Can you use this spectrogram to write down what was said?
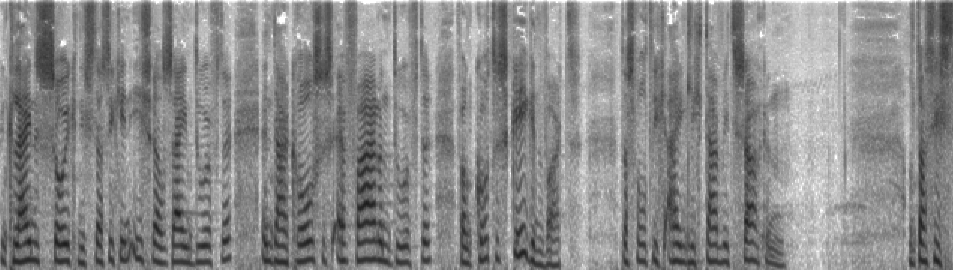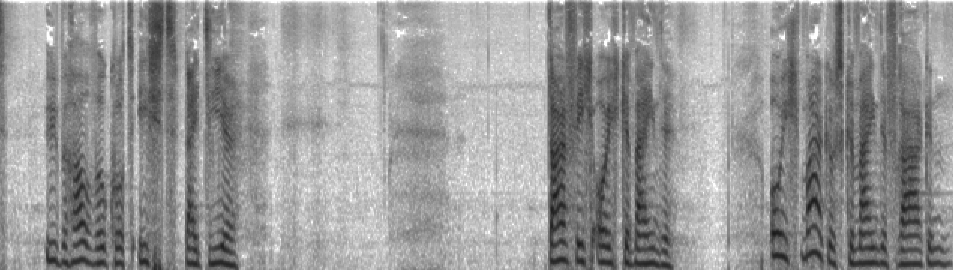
Ein kleines Zeugnis, dass ich in Israel sein durfte und da Großes erfahren durfte von Gottes Gegenwart. Das wollte ich eigentlich damit sagen. Und das ist überall, wo Gott ist, bei dir. Darf ich euch Gemeinde, euch Markus Gemeinde fragen,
